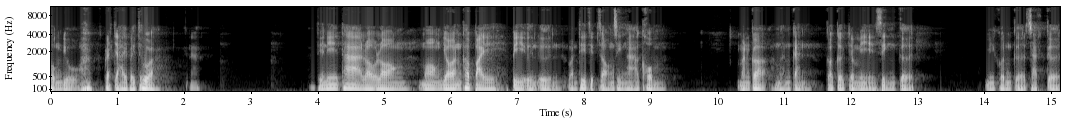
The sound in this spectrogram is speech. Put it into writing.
คงอยู่กระจายไปทั่วทีนี้ถ้าเราลองมองย้อนเข้าไปปีอื่น ๆ วันที่ 12 สิงหาคม มันก็เหมือนกัน ก็เกิดจะมีสิ่งเกิด มีคนเกิดสัตว์เกิด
